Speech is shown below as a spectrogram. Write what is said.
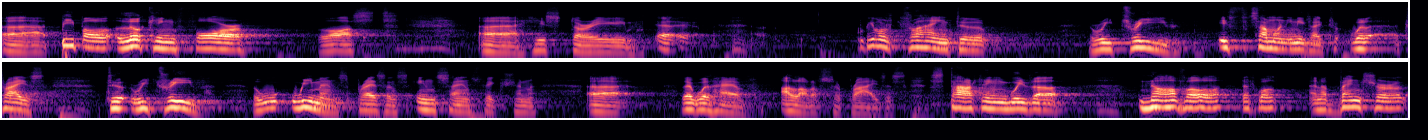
uh, people looking for lost uh, history, uh, people trying to retrieve, if someone in Italy tr- will, uh, tries to retrieve the w- women's presence in science fiction, uh, they will have a lot of surprises, starting with a novel that was an adventure,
